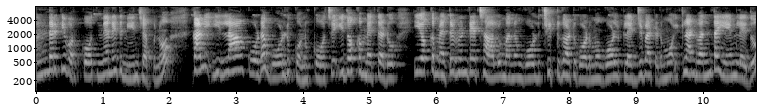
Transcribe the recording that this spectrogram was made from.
అందరికీ వర్క్ అవుతుంది అనేది నేను చెప్పను. కానీ ఇలా కూడా గోల్డ్ కొనుక్కోవచ్చు. ఇది ఒక మెథడ్. ఈ యొక్క మెథడ్ ఉంటే చాలు మనం గోల్డ్ చిట్టు కట్టుకోవడము గోల్డ్ ప్లెడ్జ్ పెట్టడము ఇట్లాంటివంతా ఏం లేదు.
